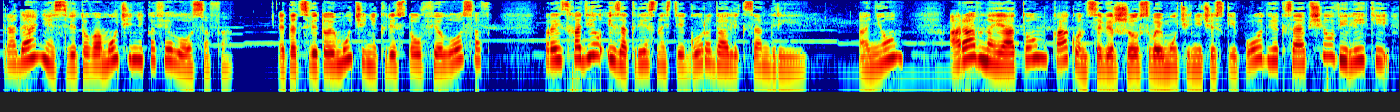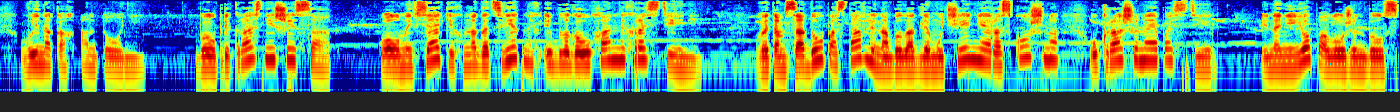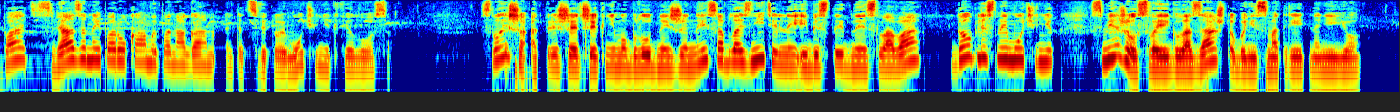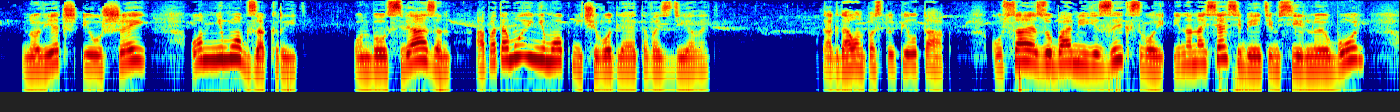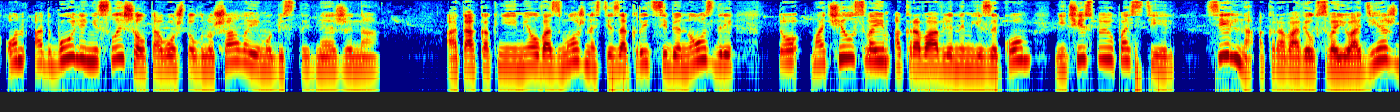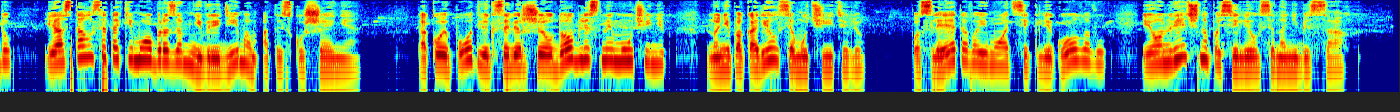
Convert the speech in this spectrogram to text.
Страдания святого мученика-философа. Этот святой мученик Христов-философ происходил из окрестностей города Александрии. О нем, а равно и о том, как он совершил свой мученический подвиг, сообщил великий в иноках Антоний. Был прекраснейший сад, полный всяких многоцветных и благоуханных растений. В этом саду поставлена была для мучения роскошно украшенная постель, и на нее положен был спать, связанный по рукам и по ногам, этот святой мученик-философ. Слыша от пришедшей к нему блудной жены соблазнительные и бесстыдные слова, доблестный мученик смежил свои глаза, чтобы не смотреть на нее. Но ветшь и ушей он не мог закрыть. Он был связан, а потому и не мог ничего для этого сделать. Тогда он поступил так — Кусая зубами язык свой и нанося себе этим сильную боль, он от боли не слышал того, что внушала ему бесстыдная жена. А так как не имел возможности закрыть себе ноздри, то мочил своим окровавленным языком нечистую постель, сильно окровавил свою одежду и остался таким образом невредимым от искушения. Такой подвиг совершил доблестный мученик, но не покорился мучителю. После этого ему отсекли голову, и он вечно поселился на небесах.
